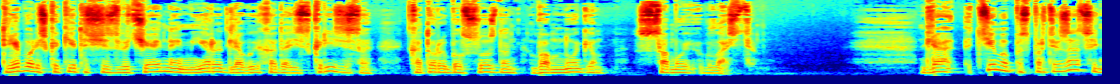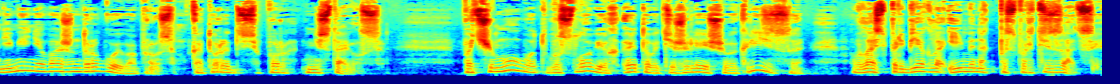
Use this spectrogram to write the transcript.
Требовались какие-то чрезвычайные меры для выхода из кризиса, который был создан во многом самой властью. Для темы паспортизации не менее важен другой вопрос, который до сих пор не ставился. Почему вот в условиях этого тяжелейшего кризиса власть прибегла именно к паспортизации?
